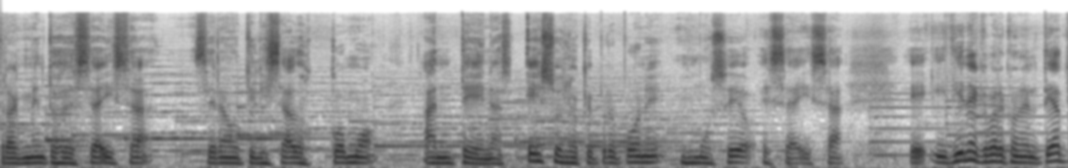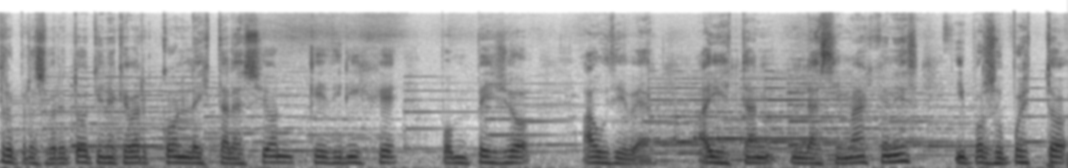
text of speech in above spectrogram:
fragmentos de Ezeiza serán utilizados como antenas. Eso es lo que propone Museo Ezeiza. Eh, y tiene que ver con el teatro, pero sobre todo tiene que ver con la instalación que dirige Pompeyo Audiver. Ahí están las imágenes y por supuesto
